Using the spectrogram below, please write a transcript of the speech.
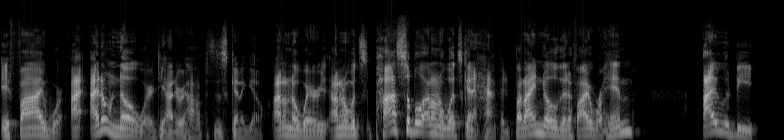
if I were, I, I don't know where DeAndre Hopkins is going to go. I don't know where, I don't know what's possible. I don't know what's going to happen. But I know that if I were him, I would be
